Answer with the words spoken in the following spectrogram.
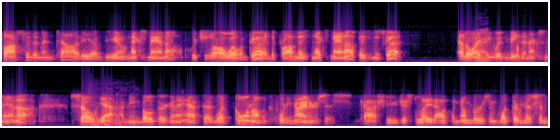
foster the mentality of you know next man up, which is all well and good. The problem is next man up isn't as good. Otherwise, right. he wouldn't be the next man up. So yeah, I mean, both are going to have to. What's going on with the 49ers is gosh, you just laid out the numbers and what they're missing,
